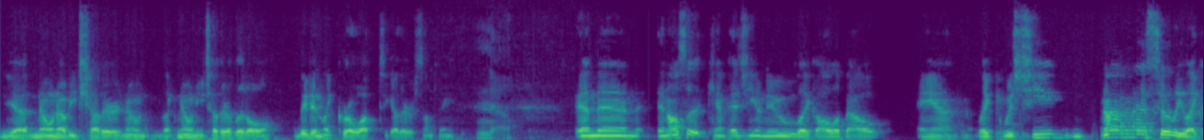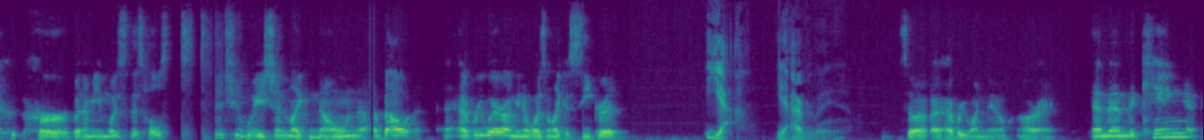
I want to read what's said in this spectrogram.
yeah, known of each other, known like known each other a little. They didn't like grow up together or something. No. And then, and also Campeggio knew like all about Anne? Like, was she not necessarily like her, but I mean, was this whole situation like known about everywhere? I mean, it wasn't like a secret. Yeah, yeah, everybody. So uh, everyone knew. All right, and then the king.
